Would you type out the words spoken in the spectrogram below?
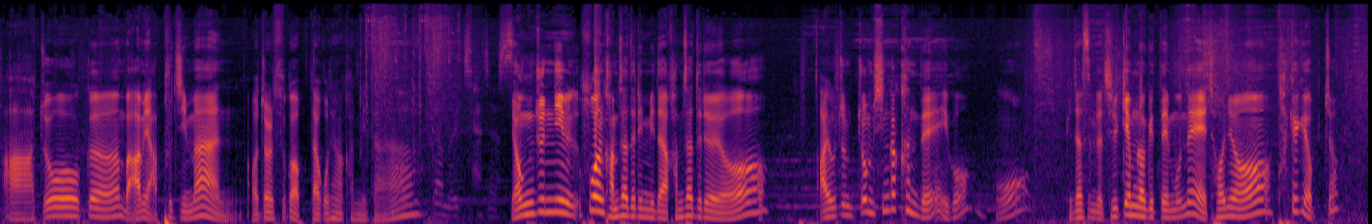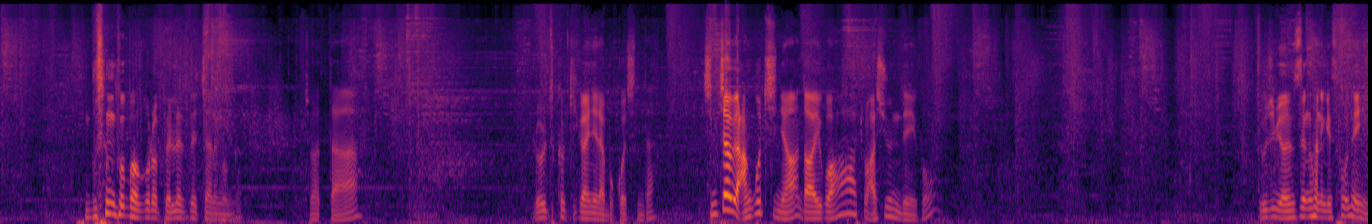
아 조금 마음이 아프지만 어쩔 수가 없다고 생각합니다. 영준님 후원 감사드립니다. 감사드려요. 아 이거 좀 좀 심각한데 이거? 어? 괜찮습니다. 질겜러기 때문에 전혀 타격이 없죠? 무승부 버그로 밸런스 배치하는 건가? 좋았다. 롤드컵 기간이라 못 고친다. 진짜 왜 안 고치냐? 나 이거 아 좀 아쉬운데 이거. 요즘 연승하는 게 손해임.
